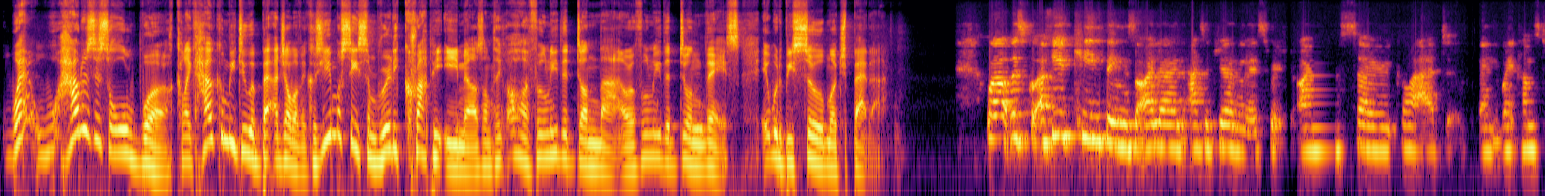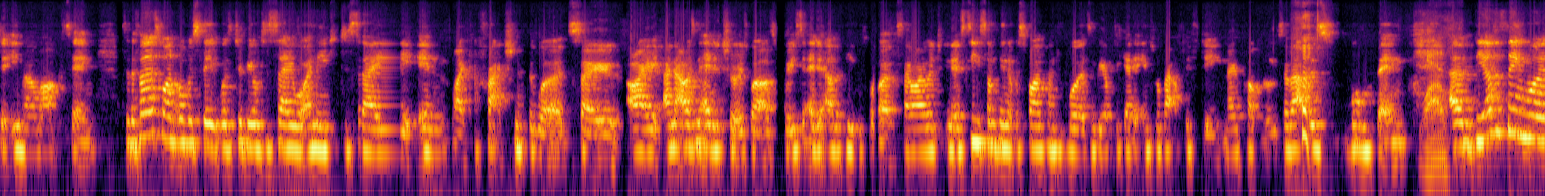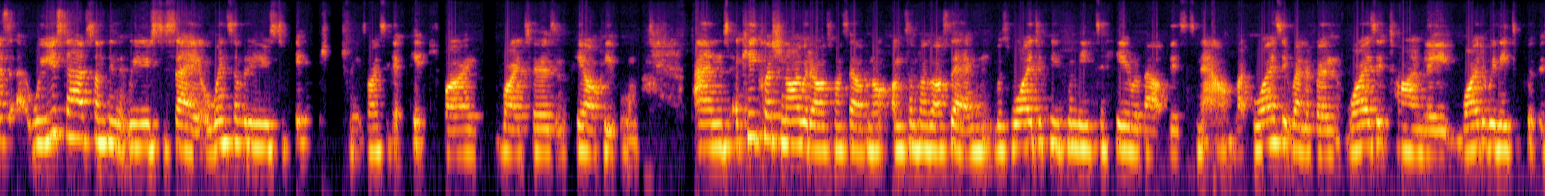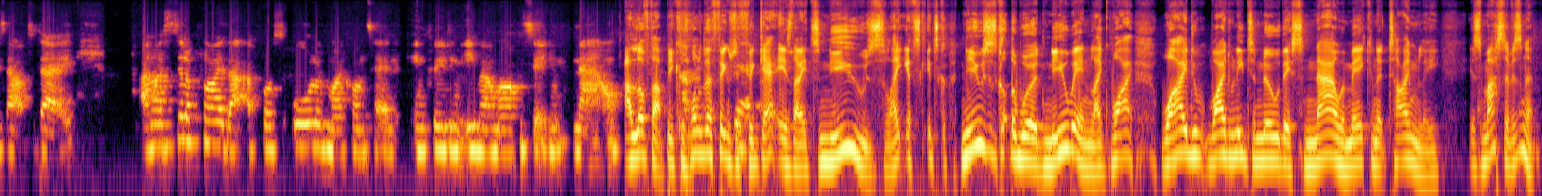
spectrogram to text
where, how does this all work? Like, how can we do a better job of it? Because you must see some really crappy emails and think, oh, if only they'd done that, or if only they'd done this, it would be so much better. Well, there's a few key things that I learned as a journalist, which I'm so glad and when it comes to email marketing. So the first one obviously was to be able to say what I needed to say in like a fraction of the words. So I and I was an editor as well, so I used to edit other people's work. So I would you know see something that was 500 words and be able to get it into about 50, no problem. So that was one thing. Wow. Um, the other thing was we used to have something that we used to say, or when somebody used to pitch me, so I used to get pitched by writers and PR people. And a key question I would ask myself, not and sometimes ask them, was why do people need to hear about this now? Like, why is it relevant? Why is it timely? Why do we need to put this out today? And I still apply that across all of my content, including email marketing now. I love that because one of the things we forget is that it's news. Like it's it's news has got the word new in. Like why why do why do we need to know this now and making it timely is massive, isn't it?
